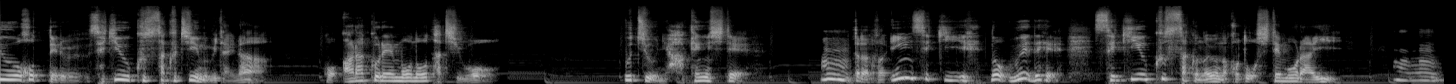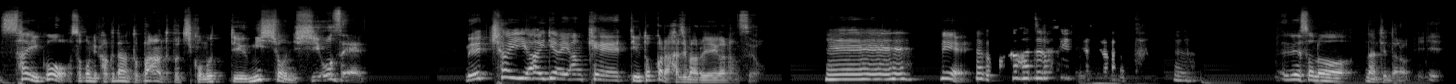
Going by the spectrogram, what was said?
油を掘ってる石油掘削チームみたいなこう荒くれ者たちを宇宙に派遣してうんただその隕石の上で石油掘削のようなことをしてもらいうんうん。最後そこに核弾頭バーンとぶち込むっていうミッションにしようぜ。めっちゃいいアイディアやんけっていうとこから始まる映画なんですよ。へえでなんか爆発らしいしか知らなかった。うん。でそのなんて言うんだろう。い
